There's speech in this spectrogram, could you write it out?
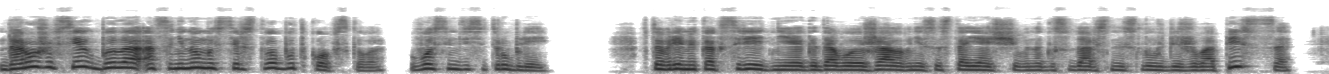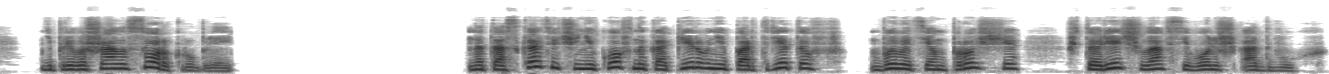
Дороже всех было оценено мастерство Будковского 80 рублей, в то время как среднее годовое жалование состоящего на государственной службе живописца не превышало 40 рублей. Натаскать учеников на копирование портретов было тем проще, что речь шла всего лишь о двух.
